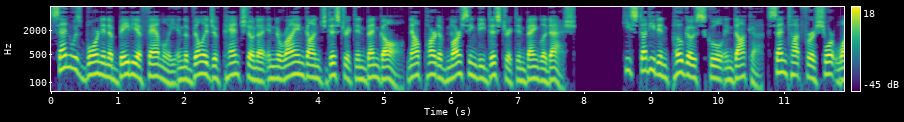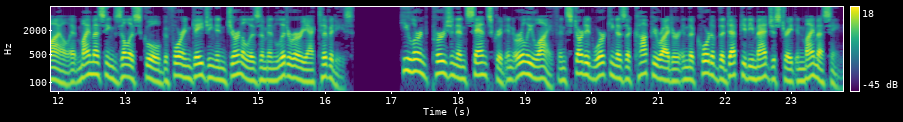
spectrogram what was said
Sen was born in a Baidiya family in the village of Panchdona in Narayanganj district in Bengal now part of Narsingdi district in Bangladesh. He studied in Pogos school in Dhaka. Sen taught for a short while at Mymensingh Zilla school before engaging in journalism and literary activities. He learned Persian and Sanskrit in early life and started working as a copywriter in the court of the deputy magistrate in Mymensingh.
